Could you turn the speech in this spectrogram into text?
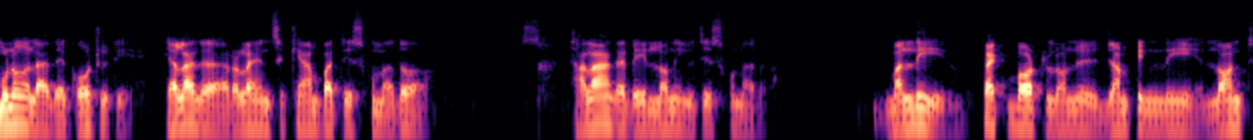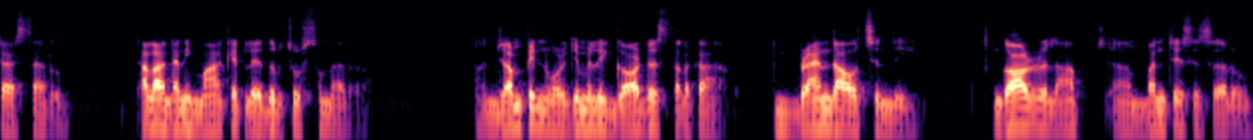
మూడు వందల యాభై కోటి ఎలాగ రిలయన్స్ క్యాంపర్ తీసుకున్నదో అలాగ డీల్లోనే ఇవి తీసుకున్నారు. మళ్ళీ పెక్ బాటిల్లోని జంపింగ్ని లాంచ్ చేస్తారు. అలాంటిని మార్కెట్లో ఎదురు చూస్తున్నారు. జంపింగ్ ఒరిజినలీ గార్డెస్ తనక బ్రాండ్ వచ్చింది. గాడ్ బంద్ చేసేసారు.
